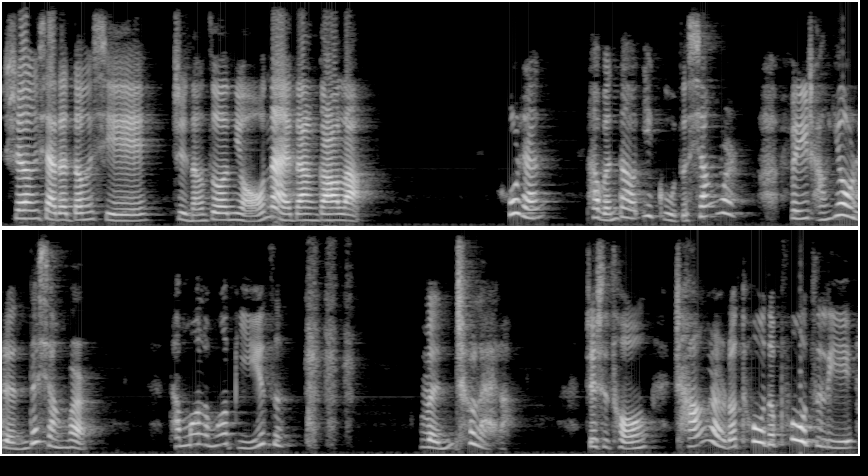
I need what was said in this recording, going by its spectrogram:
剩下的东西只能做牛奶蛋糕了。忽然，他闻到一股子香味儿，非常诱人的香味儿。他摸了摸鼻子，闻出来了，这是从长耳朵兔的铺子里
